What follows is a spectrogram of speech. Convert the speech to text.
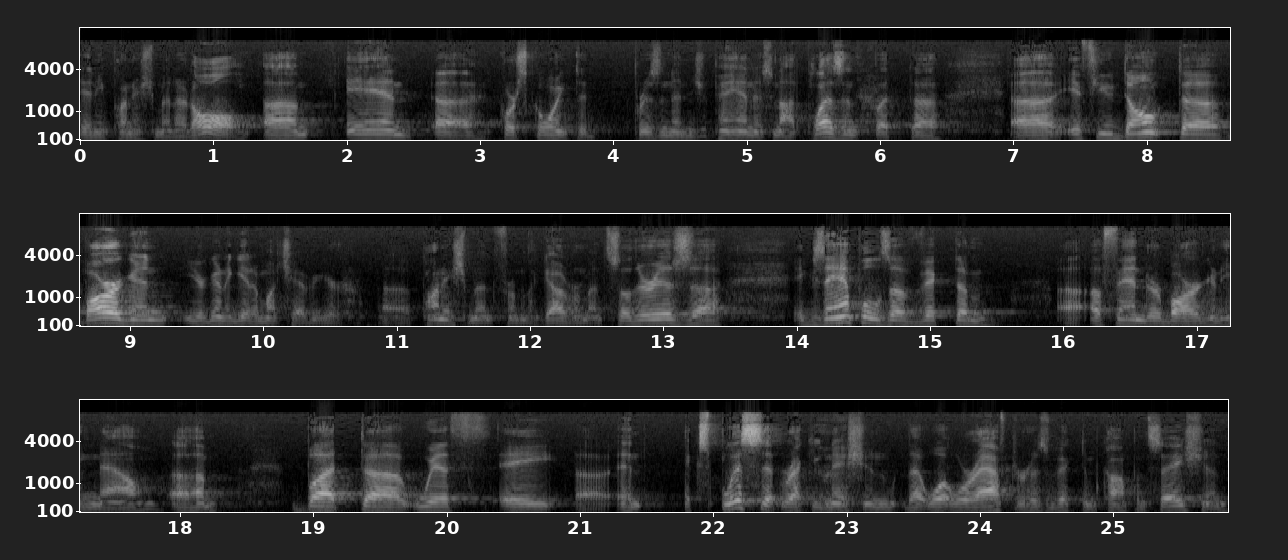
any punishment at all. Um, and uh, of course, going to prison in Japan is not pleasant, but uh, uh, if you don't uh, bargain, you're going to get a much heavier punishment from the government. So there is examples of victim offender bargaining now, um, but with a, an explicit recognition that what we're after is victim compensation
